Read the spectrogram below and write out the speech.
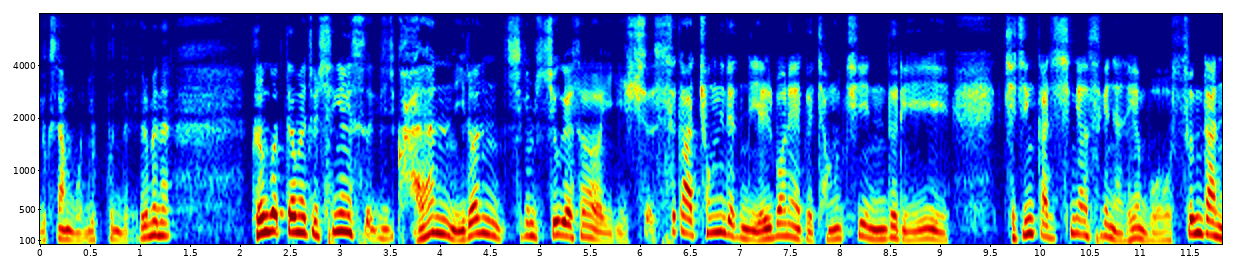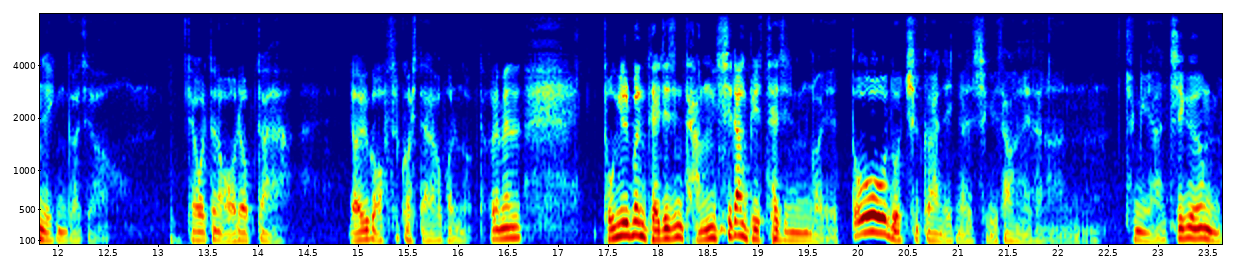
육상군, 육군들 그러면은 그런 것 때문에 좀 신경이 쓰, 과연 이런 지금 시국에서 이 스가 총리라든지 일본의 그 정치인들이 지진까지 신경 쓰겠냐, 이게 못 쓴다는 얘기인 거죠. 제가 볼 때는 어렵다. 여유가 없을 것이다 라고 보는 겁니다. 그러면 동일본 대지진 당시랑 비슷해지는 거예요. 또 놓칠 거라는 얘기가 지금 이 상황에서는 중요한. 지금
